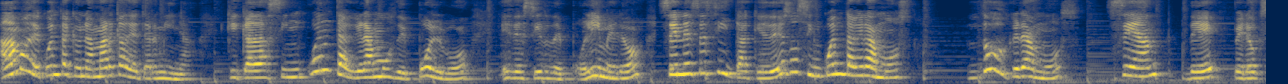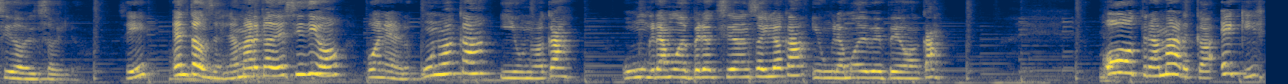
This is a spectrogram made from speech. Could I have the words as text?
Hagamos de cuenta que una marca determina que cada 50 gramos de polvo, es decir, de polímero, se necesita que de esos 50 gramos, 2 gramos sean de peróxido benzoilo. ¿Sí? Entonces, la marca decidió poner uno acá y uno acá un gramo de peróxido de benzoilo acá y un gramo de BPO acá. Otra marca X,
